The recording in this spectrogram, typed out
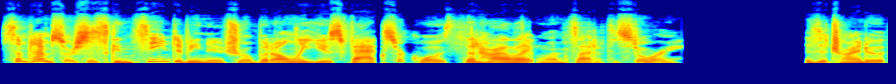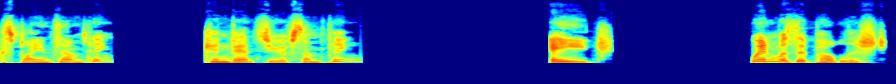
Sometimes sources can seem to be neutral but only use facts or quotes that highlight one side of the story. Is it trying to explain something? Convince you of something? Age. When was it published?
